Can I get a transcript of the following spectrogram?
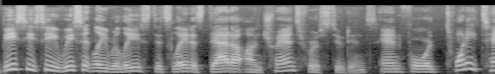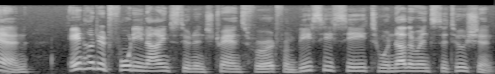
BCC recently released its latest data on transfer students, and for 2010, 849 students transferred from BCC to another institution.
